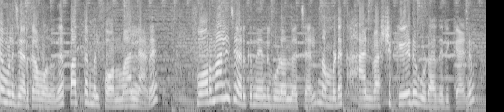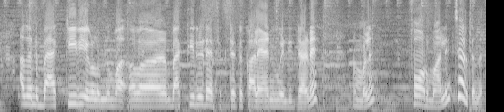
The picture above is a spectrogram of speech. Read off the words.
നമ്മൾ ചേർക്കാൻ പോകുന്നത് പത്തമ്പൽ ഫോർമാലിനാണ്. ഫോർമാലിൻ ചേർക്കുന്നതിന്റെ ഗുണം എന്ന് വെച്ചാൽ നമ്മുടെ ഹാൻഡ് വാഷ് കേട് കൂടാതിരിക്കാനും അതുകൊണ്ട് ബാക്ടീരിയകളൊന്നും ബാക്ടീരിയയുടെ എഫക്റ്റ് ഒക്കെ കളയാനും വേണ്ടിയിട്ടാണ് നമ്മൾ ഫോർമാലിൻ ചേർക്കുന്നത്.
